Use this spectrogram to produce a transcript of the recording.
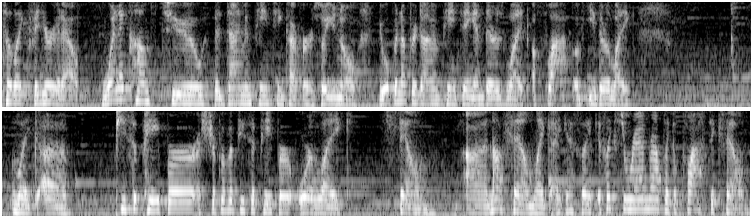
to like figure it out. When it comes to the diamond painting cover, so you know, you open up your diamond painting and there's like a flap of either like like a piece of paper, a strip of a piece of paper, or like film. Uh, not film, like I guess like, it's like saran wrap, like a plastic film.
